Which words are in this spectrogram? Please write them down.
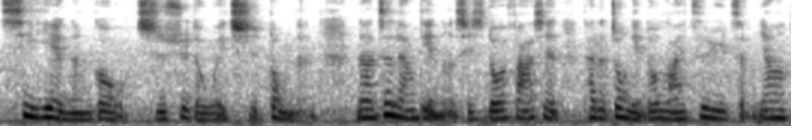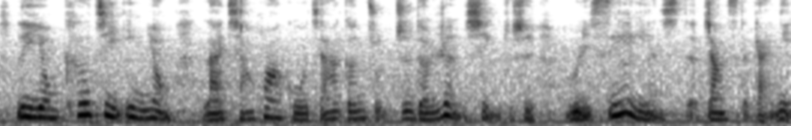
企业能够持续的维持动能。那这两点呢，其实都会发现它的重点都来自于怎么样利用科技应用来强化国家跟组织的韧性，就是 resilience 的这样子的概念。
